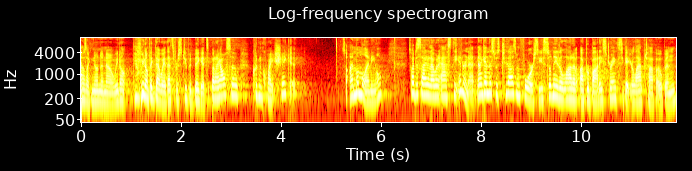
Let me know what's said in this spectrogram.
I was like, no, no, no, we don't, we don't think that way. That's for stupid bigots. But I also couldn't quite shake it. So I'm a millennial. So I decided I would ask the internet. Now, again, this was 2004, so you still need a lot of upper body strength to get your laptop open.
